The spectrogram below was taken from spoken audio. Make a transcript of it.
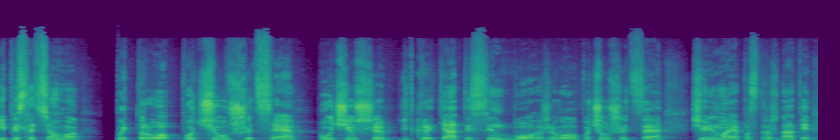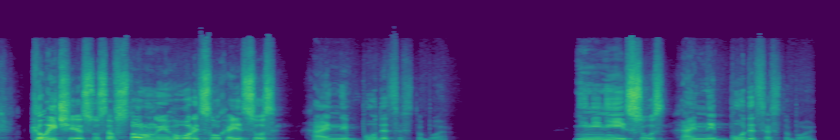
І після цього Петро, почувши це, поучивши відкриття ти син Бога живого, почувши це, що він має постраждати, кличе Ісуса в сторону і говорить: Слухай, Ісус, хай не буде це з тобою. Ні-ні, ні, Ісус, хай не буде це з тобою.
